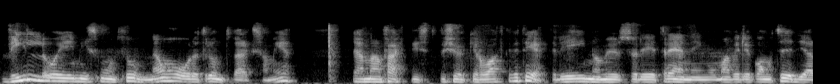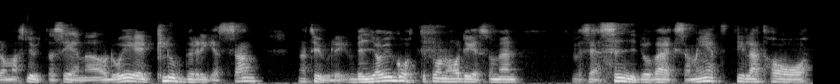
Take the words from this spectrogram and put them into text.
vill och är i viss mån tvungna att ha året runt verksamhet. Där man faktiskt försöker ha aktiviteter. Det är inomhus och det är träning och man vill igång tidigare och man slutar senare och då är klubbresan naturlig. Vi har ju gått ifrån att ha det som en säga, sidoverksamhet till att ha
